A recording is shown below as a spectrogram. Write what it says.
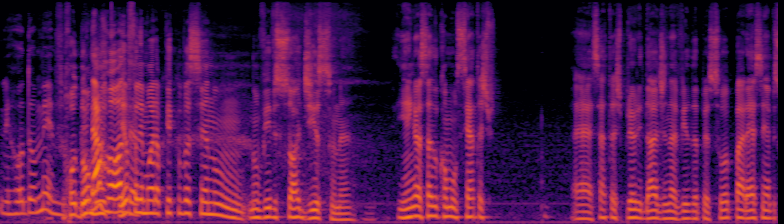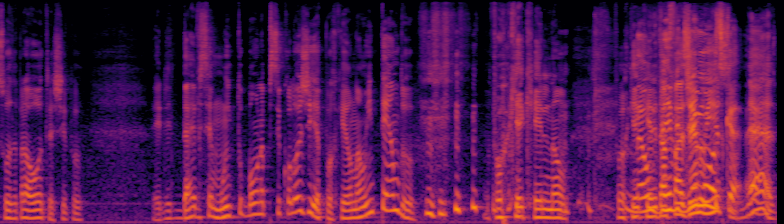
Ele rodou mesmo. rodou Ainda muito. roda. E eu falei, Mora, por que, que você não, não vive só disso, né? E é engraçado como certas, é, certas prioridades na vida da pessoa parecem absurdas para outras. Tipo, ele deve ser muito bom na psicologia, porque eu não entendo por que, que ele não. Por que, que Não ele tá fazendo isso? é. É,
